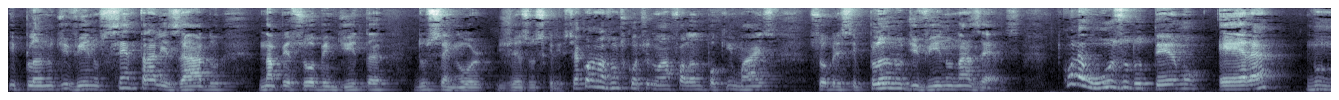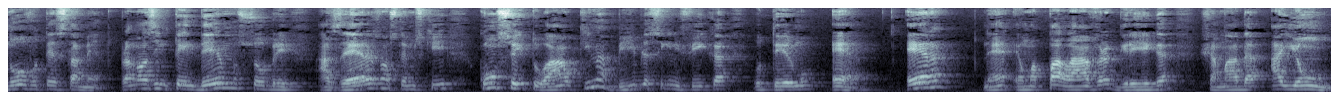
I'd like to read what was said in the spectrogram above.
e plano divino centralizado na pessoa bendita do Senhor Jesus Cristo. E agora nós vamos continuar falando um pouquinho mais sobre esse plano divino nas eras. Qual é o uso do termo era no Novo Testamento? Para nós entendermos sobre as eras, nós temos que conceituar o que na Bíblia significa o termo era. Era né, é uma palavra grega chamada aion,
